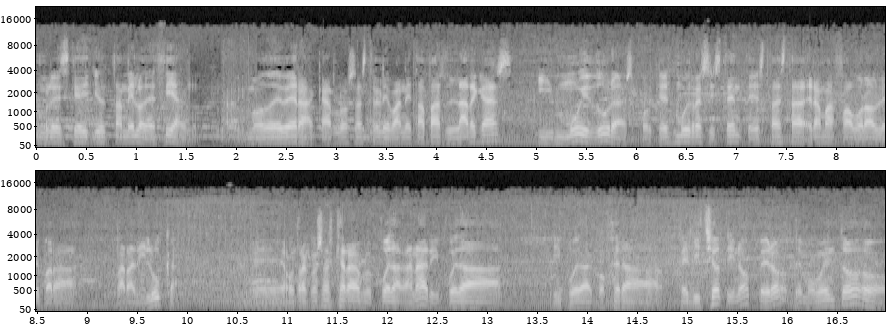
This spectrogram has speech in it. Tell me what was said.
Hombre, es que yo también lo decía. A mi modo de ver, a Carlos Astre le van etapas largas y muy duras, porque es muy resistente. Esta, esta era más favorable para, para Diluca. Eh, otra cosa es que ahora pueda ganar y pueda y pueda coger a Pelichotti, ¿no? Pero de momento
